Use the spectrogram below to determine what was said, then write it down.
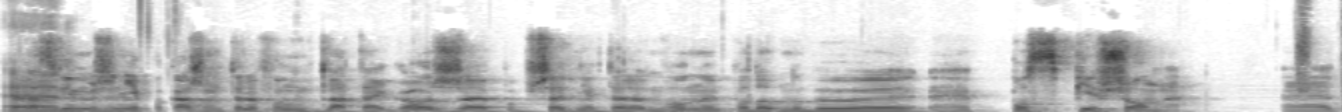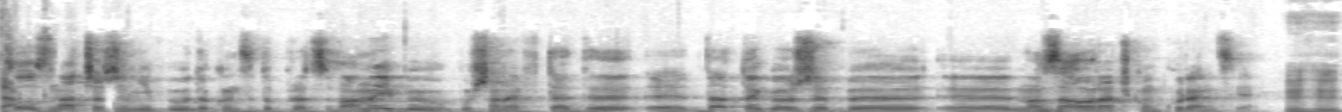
Teraz wiemy, że nie pokażą telefonów dlatego, że poprzednie telefony podobno były e, pospieszone E, tak. Co oznacza, że nie były do końca dopracowane i były wypuszczane wtedy, e, dlatego, żeby e, no, zaorać konkurencję. Mhm.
